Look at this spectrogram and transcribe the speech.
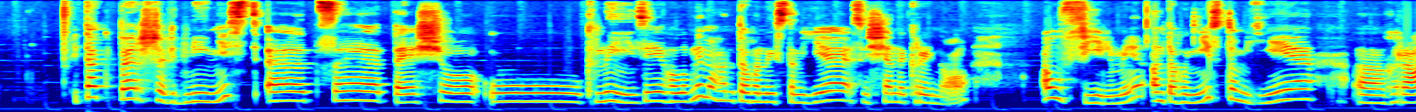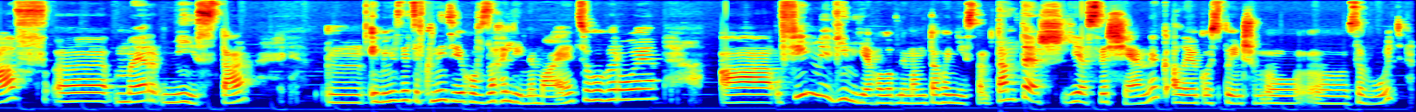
Так, перша відмінність е, це те, що у книзі головним антагоністом є священник Рейно, а у фільмі антагоністом є е, граф е, мер міста. І мені здається, в книзі його взагалі немає, цього героя. А у фільмі він є головним антагоністом. Там теж є священник, але якось по-іншому зовуть.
